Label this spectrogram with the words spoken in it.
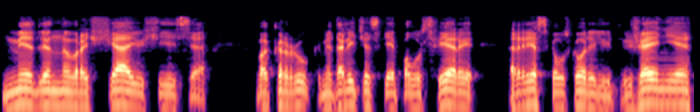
Медленно вращающиеся вокруг металлические полусферы резко ускорили движение,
